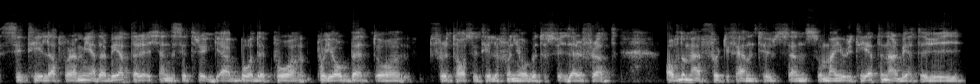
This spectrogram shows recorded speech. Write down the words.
se till att våra medarbetare kände sig trygga både på, på jobbet och för att ta sig till och från jobbet och så vidare för att av de här 45 000 så majoriteten arbetar ju i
